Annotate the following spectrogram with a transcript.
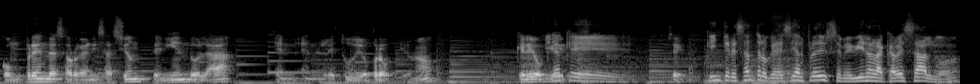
comprenda esa organización teniéndola en, el estudio propio, ¿no? Creo Mirá que... Qué interesante lo que decía Alfredo y se me viene a la cabeza algo.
